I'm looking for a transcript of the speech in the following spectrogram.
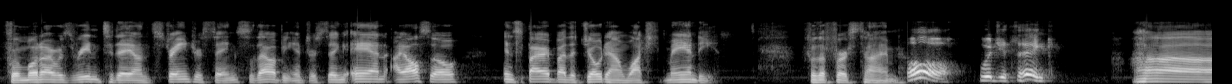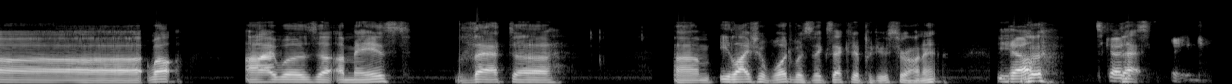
From what I was reading today on Stranger Things, so that would be interesting. And I also, inspired by the Joe Down, watched Mandy for the first time. Oh, what'd you think? Uh, well, I was uh, amazed that uh, um, Elijah Wood was the executive producer on it. Yeah, it's kind That- of strange.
